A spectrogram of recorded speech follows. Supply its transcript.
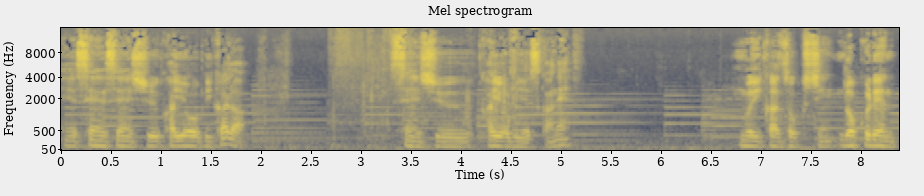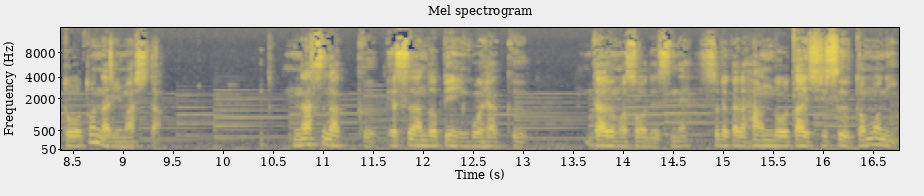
えー、先々週火曜日から先週火曜日ですかね。6日続伸6連投となりました。ナスダック、S&P500、ダウもそうですね。それから半導体指数ともに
